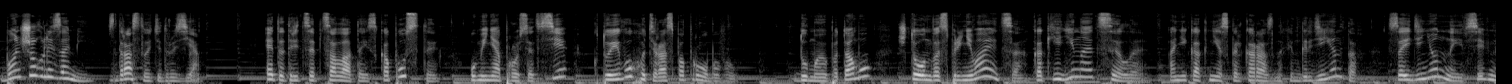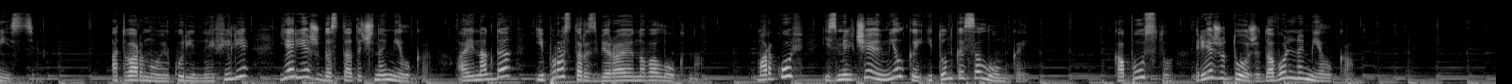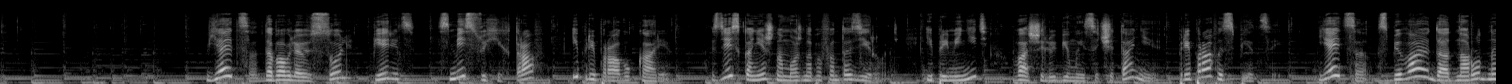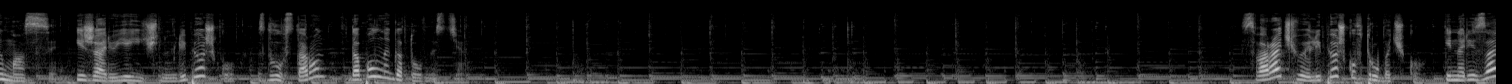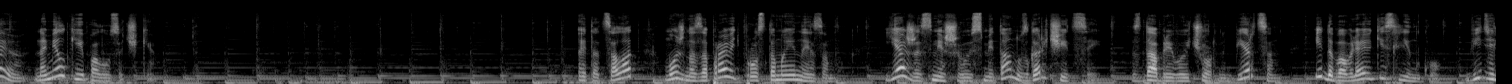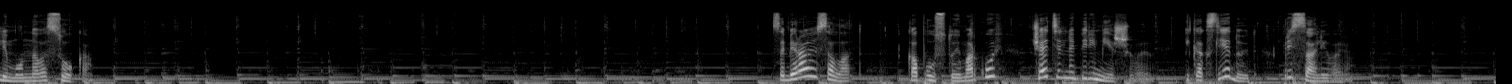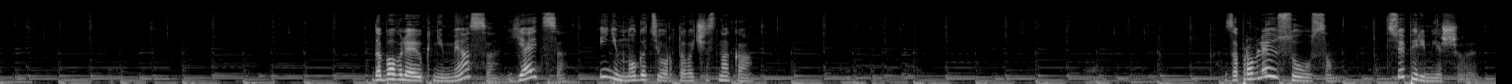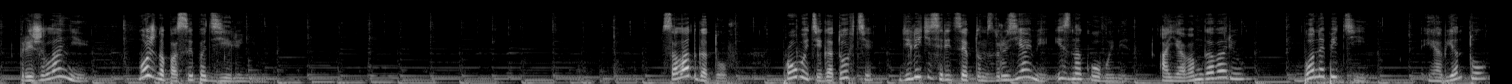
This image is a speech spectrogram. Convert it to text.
Bonjour les amis! Здравствуйте, друзья! Этот рецепт салата из капусты у меня просят все, кто его хоть раз попробовал. Думаю потому, что он воспринимается как единое целое, а не как несколько разных ингредиентов, соединенные все вместе. Отварное куриное филе я режу достаточно мелко, а иногда и просто разбираю на волокна. Морковь измельчаю мелкой и тонкой соломкой. Капусту режу тоже довольно мелко. В яйца добавляю соль, перец, смесь сухих трав и приправу карри. Здесь, конечно, можно пофантазировать и применить ваши любимые сочетания приправ и специй. Яйца взбиваю до однородной массы и жарю яичную лепешку с двух сторон до полной готовности. Сворачиваю лепешку в трубочку и нарезаю на мелкие полосочки. Этот салат можно заправить просто майонезом. Я же смешиваю сметану с горчицей, сдабриваю черным перцем и добавляю кислинку в виде лимонного сока. Собираю салат. Капусту и морковь тщательно перемешиваю и как следует присаливаю. Добавляю к ним мясо, яйца и немного тертого чеснока. Заправляю соусом. Все перемешиваю. При желании можно посыпать зеленью. Салат готов. Пробуйте, готовьте, делитесь рецептом с друзьями и знакомыми. А я вам говорю, бон аппетит и абьянто!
